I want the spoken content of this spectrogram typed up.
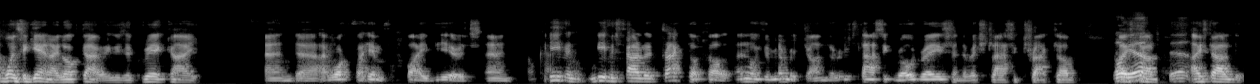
once again, I looked out. He was a great guy, and uh, I worked for him for five years. And okay. even even started a track club called I don't know if you remember, John, the Rich Classic Road Race and the Rich Classic Track Club. Oh, I yeah, started, yeah. I started the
